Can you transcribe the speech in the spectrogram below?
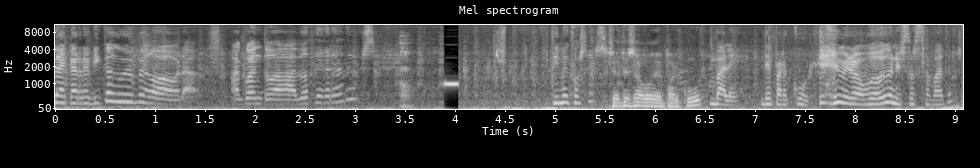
La carrerica que me he pegado ahora. ¿A cuánto? ¿A 12 grados? Dime cosas. Si haces algo de parkour, Vale, de parkour. ¿Me lo puedo con estos zapatos?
